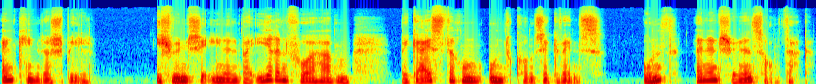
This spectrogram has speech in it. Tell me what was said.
ein Kinderspiel. Ich wünsche Ihnen bei Ihren Vorhaben Begeisterung und Konsequenz und einen schönen Sonntag.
